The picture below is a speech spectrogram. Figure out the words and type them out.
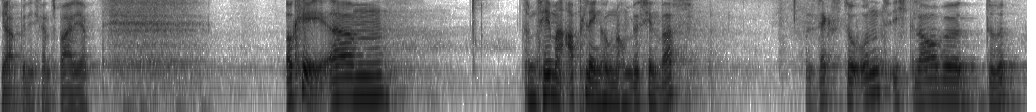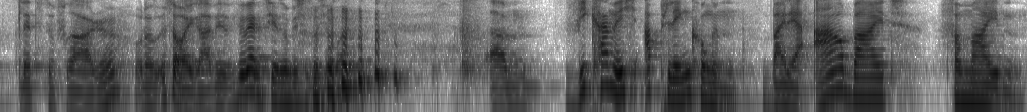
Ja, bin ich ganz bei dir. Okay, ähm, zum Thema Ablenkung noch ein bisschen was. Sechste und ich glaube drittletzte Frage. Oder ist auch egal. Wir, wir werden es hier so ein bisschen durcharbeiten. ähm, wie kann ich Ablenkungen bei der Arbeit vermeiden?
